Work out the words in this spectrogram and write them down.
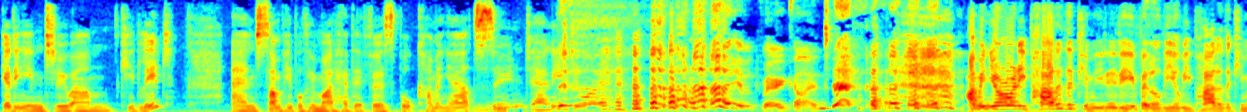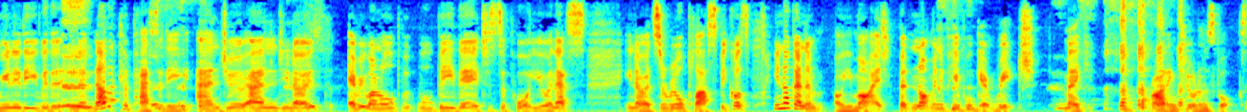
getting into um, Kid Lit, and some people who might have their first book coming out soon. Danny, do I? You're very kind. I mean, you're already part of the community, but it'll be, you'll be part of the community with it in another capacity, and you and you know everyone will will be there to support you, and that's you know it's a real plus because you're not going to, or you might, but not many people get rich make writing children's books.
